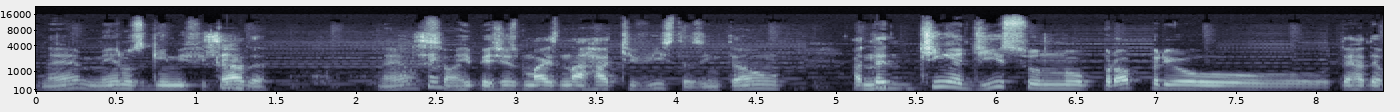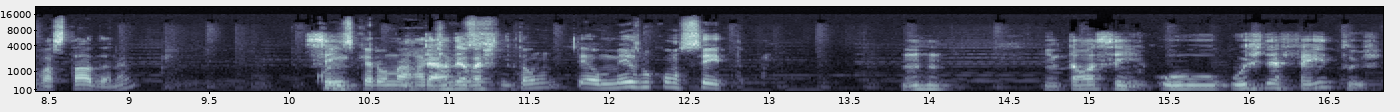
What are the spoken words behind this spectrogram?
né? Menos gamificada, Sim. né? Sim. São RPGs mais narrativistas. Então, até hum. tinha disso no próprio Terra Devastada, né? Sim. Coisas que eram narrativas. Então, é o mesmo conceito. Uhum. Então, assim, o, os defeitos,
